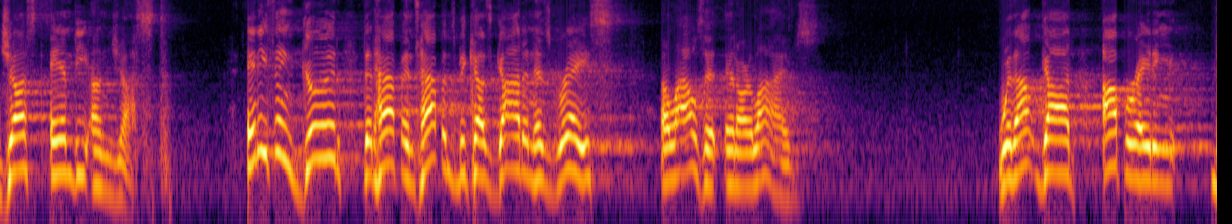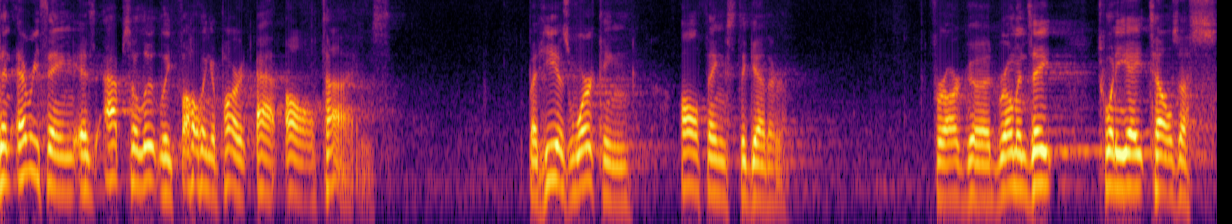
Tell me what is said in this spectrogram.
just and the unjust. Anything good that happens, happens because God in His grace allows it in our lives. Without God operating, then everything is absolutely falling apart at all times. But He is working all things together for our good. Romans 8 28 tells us.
